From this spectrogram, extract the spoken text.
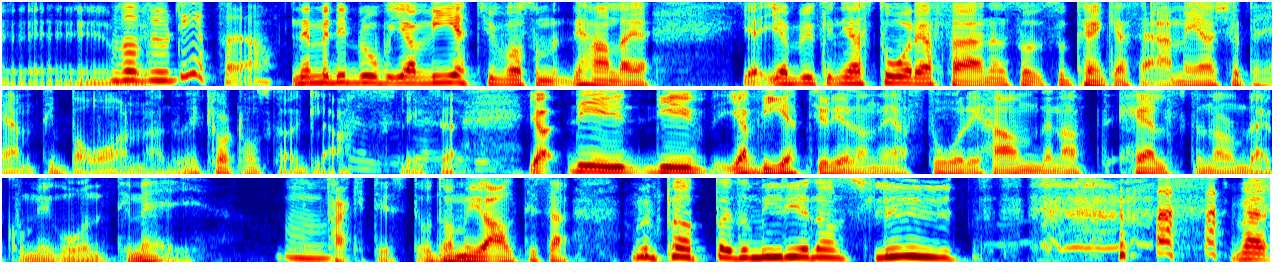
Eh, Vad beror det på då? Nej, men det beror på, jag vet ju vad som det handlar om. Jag, jag brukar, när jag står i affären så, så tänker jag så här, "Ja, men jag köper hem till barnen. Det är klart de ska ha glass. Liksom. Ja, det är, det är, jag vet ju redan när jag står i handeln att hälften av de där kommer gå till mig. Faktiskt. Och de är ju alltid så här, men pappa de är redan slut. men,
